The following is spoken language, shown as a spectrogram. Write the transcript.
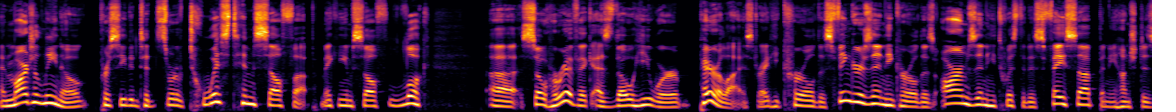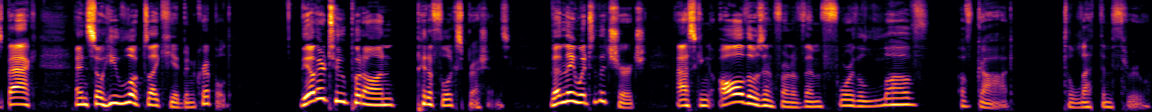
and Martellino proceeded to sort of twist himself up, making himself look uh, so horrific as though he were paralyzed, right? He curled his fingers in, he curled his arms in, he twisted his face up, and he hunched his back, and so he looked like he had been crippled. The other two put on pitiful expressions. Then they went to the church, asking all those in front of them for the love of God to let them through.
